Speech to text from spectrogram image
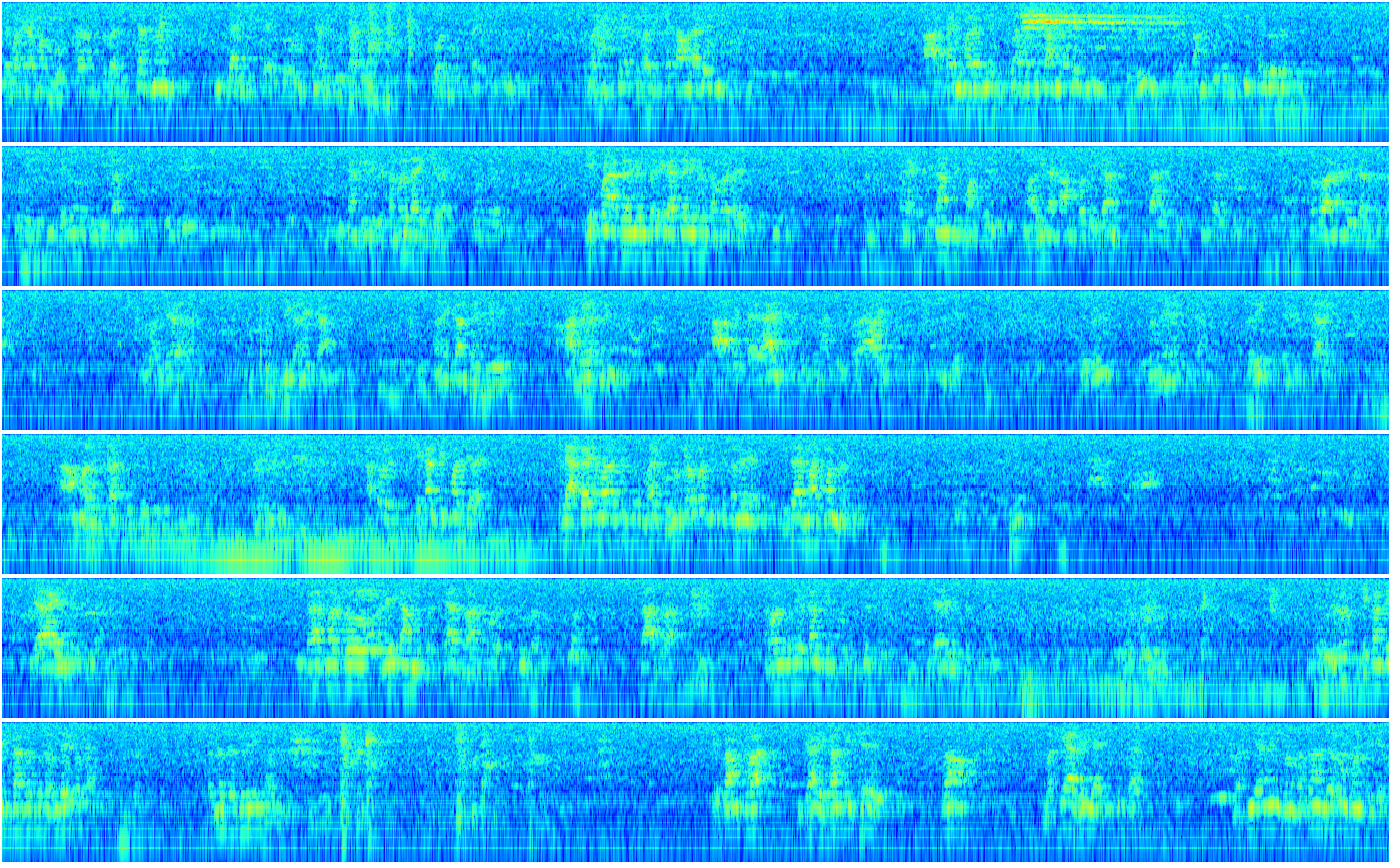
તમારે આમાં મોક્ષ થવાનું તમારી ઈચ્છા નહીં દીક્ષા એ કરો જ્ઞાની પુરુષ સાથે તો જ મોક્ષ થાય તમારી ઈચ્છા ઈચ્છા કામ લાગે ઈચ્છા કામ પોતે નિશ્ચિત થયેલો નથી પોતે નિશ્ચિત થયેલો નથી એકાંતિક એકાંતિક સંપ્રદાય કહેવાય એ પણ આચાર્ય દરેક આચાર્યનો સંપ્રદાય છે. એકાંતિક પણ છે. મહાવીરના નામ પર એકાંત ચાલે એકાંત હતા. ભગવાન આગ્રહ નહીં આ શકે તમે આવી શું છે? બંનેને સ્વીકારે દરેક સત્યને સ્વીકારે તો એકાંતિકમાં કહેવાય. એટલે આચાર્ય મારે મારે ખુલ્લું કહેવું પડશે કે તમે મારવાનું જ નથી. જય તો અનેક આમ. ચાર ભાગ હોય. શું ભાગ? ચાર ભાગ અમારું બધું એકાંતિક એકાંતિક સાથે બધું સમજાય તમે પણ થઈ જાય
